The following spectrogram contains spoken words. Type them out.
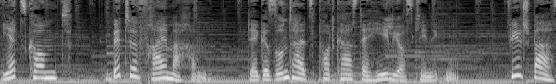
Jetzt kommt Bitte freimachen, der Gesundheitspodcast der Helios Kliniken. Viel Spaß!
